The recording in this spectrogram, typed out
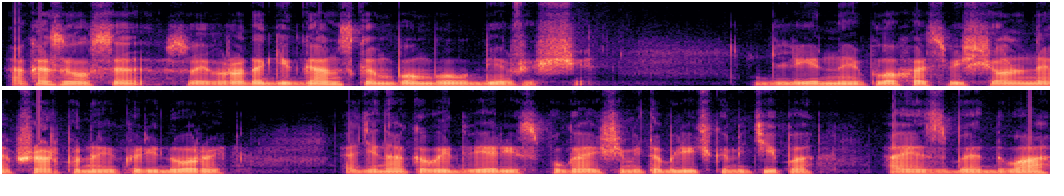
оказывался в своего рода гигантском бомбоубежище – Длинные, плохо освещенные, обшарпанные коридоры, одинаковые двери с пугающими табличками типа АСБ-2,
